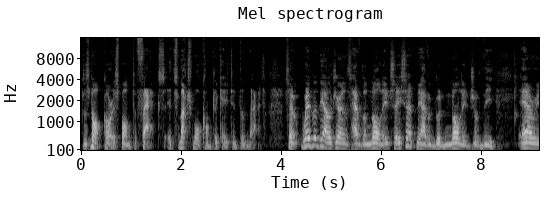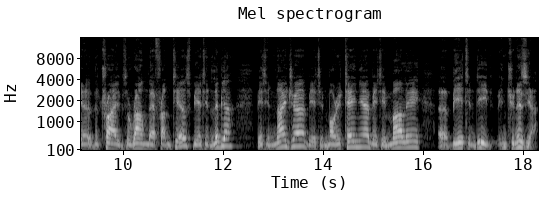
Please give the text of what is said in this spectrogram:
does not correspond to facts. It's much more complicated than that. So, whether the Algerians have the knowledge, they certainly have a good knowledge of the area, the tribes around their frontiers, be it in Libya, be it in Niger, be it in Mauritania, be it in Mali, uh, be it indeed in Tunisia.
